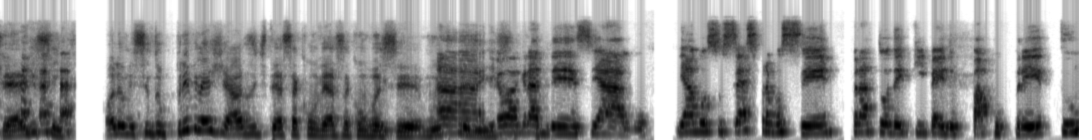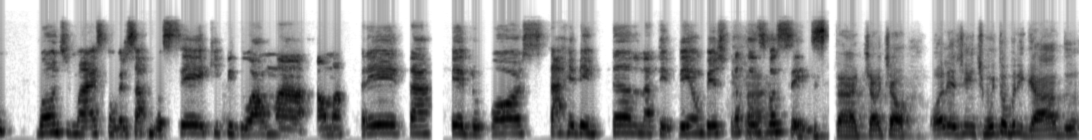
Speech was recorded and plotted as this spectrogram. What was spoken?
Segue sim. Olha, eu me sinto privilegiado de ter essa conversa com você. Muito ah, feliz. Eu agradeço, Iago. Iago, sucesso para você, para toda a equipe aí do Papo Preto. Bom demais conversar com você, equipe do Alma, Alma Preta, Pedro Borges, está arrebentando na TV. Um beijo para todos tá. vocês. Tá, tchau, tchau. Olha, gente, muito obrigado.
